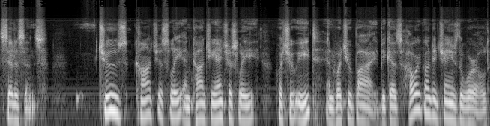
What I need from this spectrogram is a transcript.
citizens. Choose consciously and conscientiously what you eat and what you buy, because how we're going to change the world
